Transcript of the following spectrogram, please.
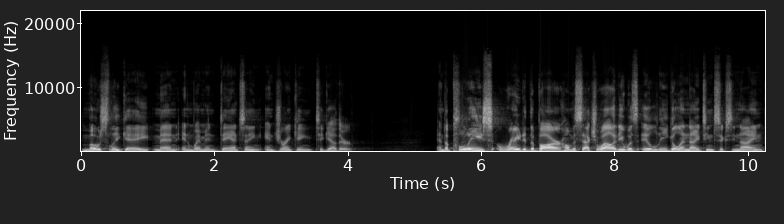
mostly gay men and women dancing and drinking together. And the police raided the bar. Homosexuality was illegal in 1969,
